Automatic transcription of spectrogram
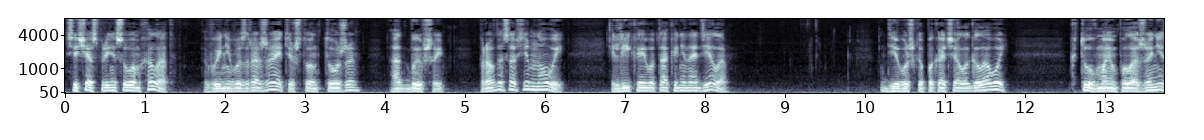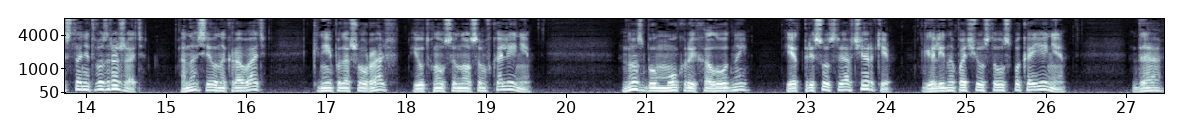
«Сейчас принесу вам халат. Вы не возражаете, что он тоже от бывшей? Правда, совсем новый. Лика его так и не надела». Девушка покачала головой. «Кто в моем положении станет возражать?» Она села на кровать, к ней подошел Ральф и уткнулся носом в колени. Нос был мокрый холодный, и от присутствия овчарки Галина почувствовала успокоение. Да,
